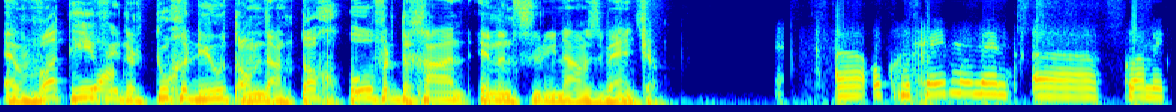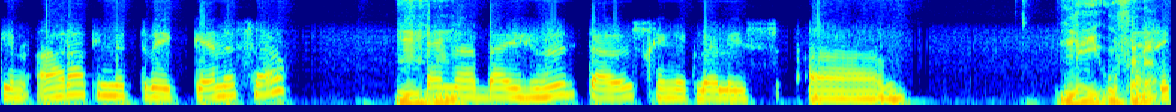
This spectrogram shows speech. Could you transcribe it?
En wat heeft je ertoe geduwd om dan toch over te gaan in een Surinaams bandje? Eh, op een gegeven moment eh, kwam ik in aanraking met twee kennissen. Mhm. En eh, bij hun thuis ging ik wel eens ehm Mee oefenen?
